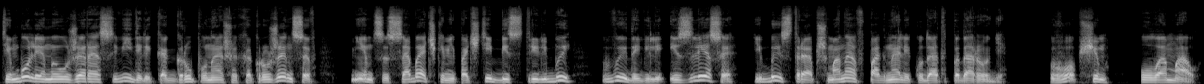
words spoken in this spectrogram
Тем более мы уже раз видели, как группу наших окруженцев немцы с собачками почти без стрельбы выдавили из леса и, быстро обшмонав, погнали куда-то по дороге. В общем, уломал.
